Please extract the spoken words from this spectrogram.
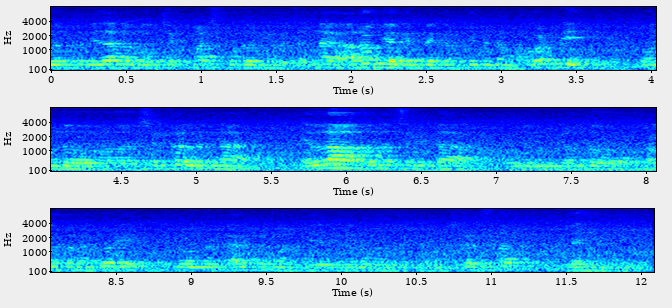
ಇವತ್ತು ನಿಧಾನವಾಗಿ ಚೆಕ್ ಮಾಡಿಸ್ಕೊಂಡು ನೀವು ಚೆನ್ನಾಗಿ ಆರೋಗ್ಯವಾಗಿರ್ಬೇಕಂತೇಳಿ ನಮ್ಮ ರೋಟ್ರಿ ಒಂದು ಸೆಂಟ್ರಲ್ನ ಎಲ್ಲ ಸದಸ್ಯರಿಂದ ಒಂದು ಒಂದು ಸ್ವಾಗತನ ಕೋರಿ ಈ ಒಂದು ಕಾರ್ಯಕ್ರಮಕ್ಕೆ ನಮಸ್ಕರಿಸ್ತಾ ಜೈ ಹಿಂದ್.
